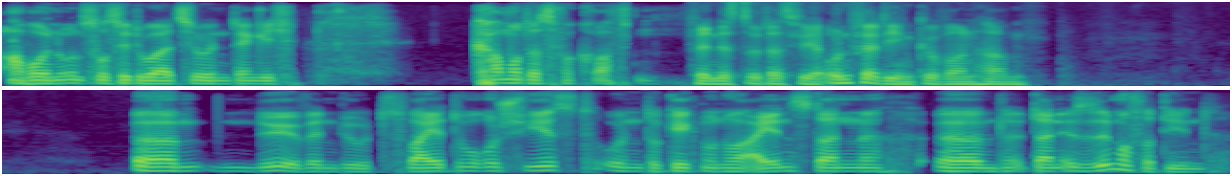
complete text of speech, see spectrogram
aber in unserer Situation, denke ich, kann man das verkraften. Findest du, dass wir unverdient gewonnen haben? Ähm, nö, wenn du zwei Tore schießt und der Gegner nur eins, dann, äh, dann ist es immer verdient.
